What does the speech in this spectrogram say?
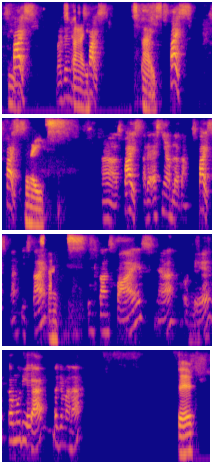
spice. Bacanya Spice. spice. spice Spice. Spice. spice Nah, spice ada S-nya belakang. Spice ya, instant spice instant spice ya. Oke. Kemudian bagaimana? first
